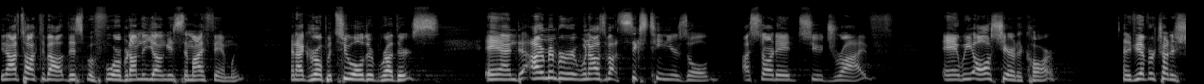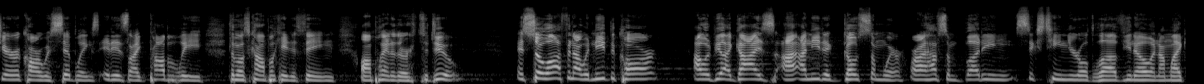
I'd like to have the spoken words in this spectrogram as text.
You know, I've talked about this before, but I'm the youngest in my family and I grew up with two older brothers. And I remember when I was about 16 years old, I started to drive, and we all shared a car. And if you ever try to share a car with siblings, it is like probably the most complicated thing on planet Earth to do. And so often I would need the car. I would be like, guys, I, I need to go somewhere. Or I have some budding 16 year old love, you know, and I'm like,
